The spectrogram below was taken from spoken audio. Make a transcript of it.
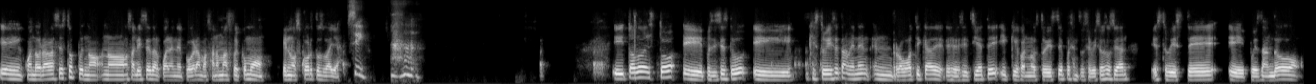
eh, cuando grabas esto, pues no, no saliste tal cual en el programa, o sea, nomás fue como en los cortos, vaya. Sí. y todo esto, eh, pues dices tú, que estuviste también en, robótica de, de 7 y que cuando estuviste pues en tu servicio social, estuviste pues dando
